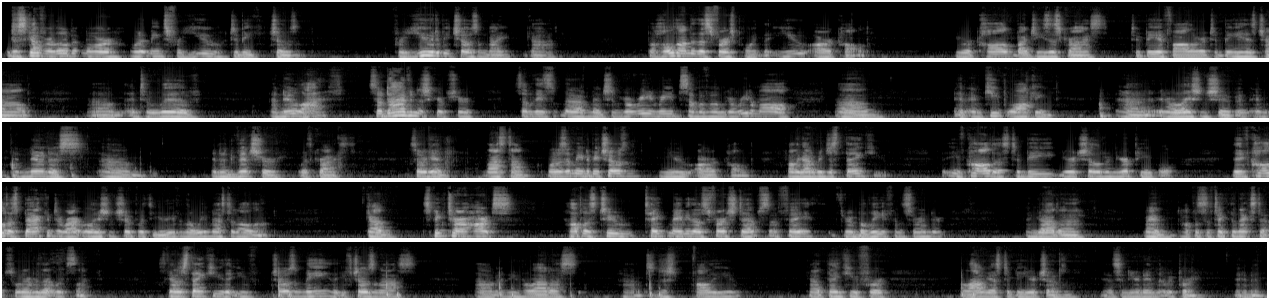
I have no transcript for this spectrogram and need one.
discover a little bit more what it means for you to be chosen, for you to be chosen by God. But hold on to this first point that you are called. You are called by Jesus Christ to be a follower, to be his child, um, and to live a new life. So dive into scripture, some of these that I've mentioned. Go read, read some of them. Go read them all, um, and, and keep walking uh, in relationship and, and, and newness, um, and adventure with Christ. So again, last time, what does it mean to be chosen? You are called. Father God, we just thank you that you've called us to be your children, your people. They've called us back into right relationship with you, even though we messed it all up. God, speak to our hearts. Help us to take maybe those first steps of faith through belief and surrender. And God, uh, man, help us to take the next steps, whatever that looks like. God, I just thank you that you've chosen me, that you've chosen us, um, and you've allowed us uh, to just follow you. God, thank you for allowing us to be your chosen. It's in your name that we pray. Amen.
